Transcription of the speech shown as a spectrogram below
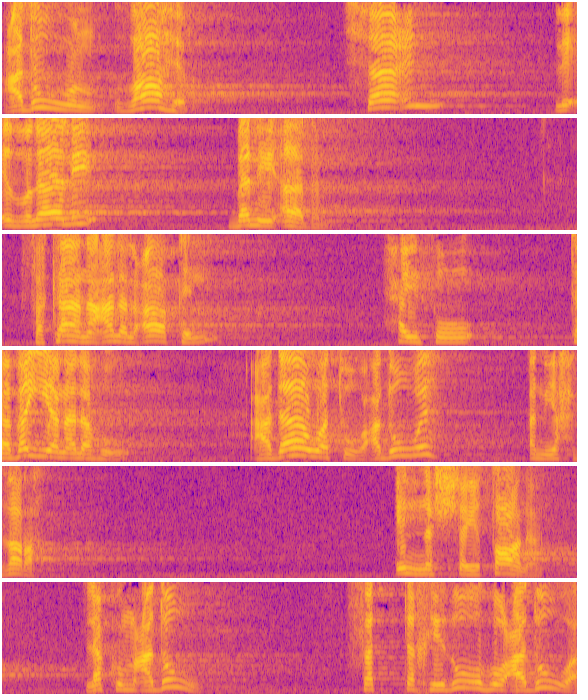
عدو ظاهر ساع لإضلال بني آدم. فكان على العاقل حيث تبين له عداوة عدوه أن يحذره. إن الشيطان لكم عدو فاتخذوه عدوا.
